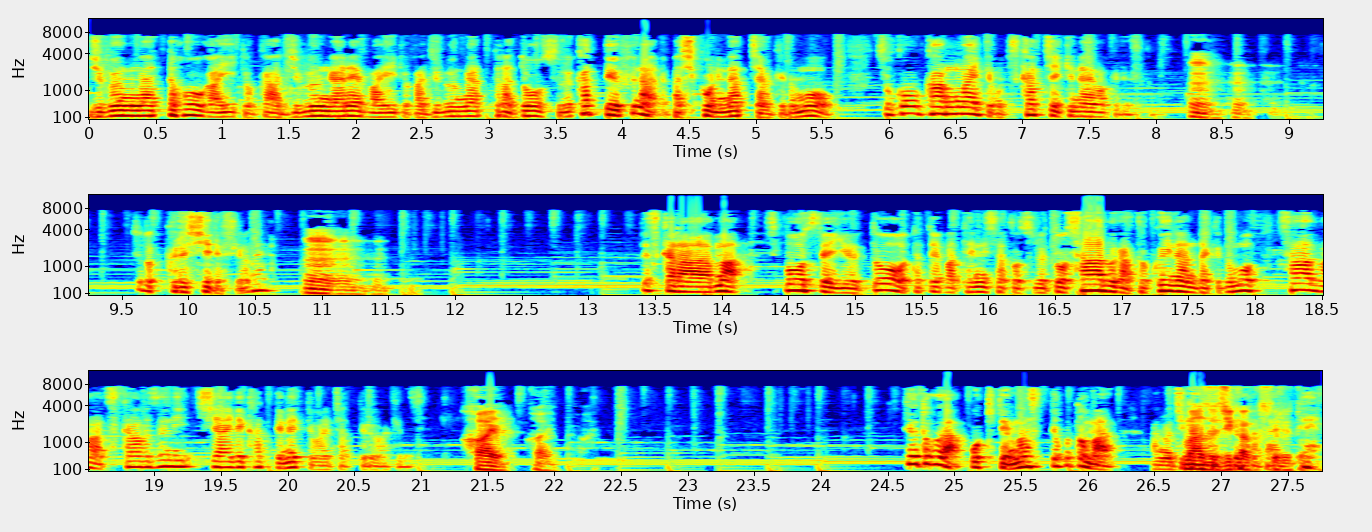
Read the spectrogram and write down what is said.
自分がやった方がいいとか、自分がやればいいとか、自分がやったらどうするかっていうふうなやっぱ思考になっちゃうけども、そこを考えても使っちゃいけないわけですから。に。うんうんちょっと苦しいですよね。うん。うんうんうん。ですから、まあ、スポーツで言うと、例えばテニスだとすると、サーブが得意なんだけども、サーブは使わずに試合で勝ってねって言われちゃってるわけです。はい、はい。っていうところが起きてますってことを、まあ、あの、まず自覚するとはい。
